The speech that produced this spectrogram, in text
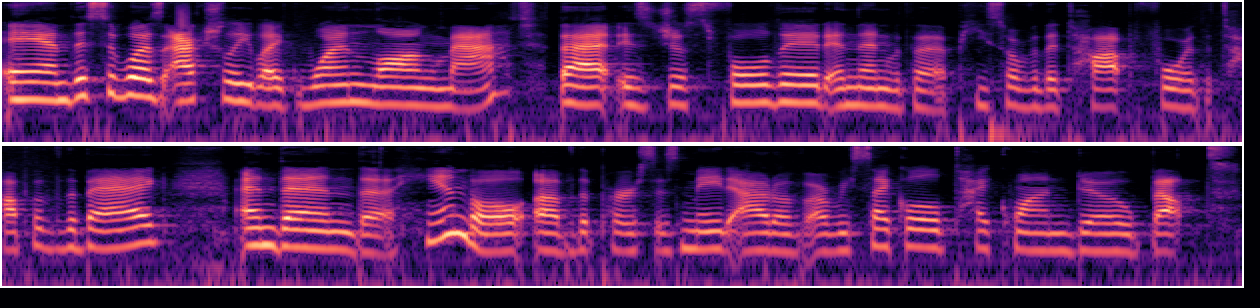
And this was actually like one long mat that is just folded and then with a piece over the top for the top of the bag. And then the handle of the purse is made out of a recycled Taekwondo belt.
